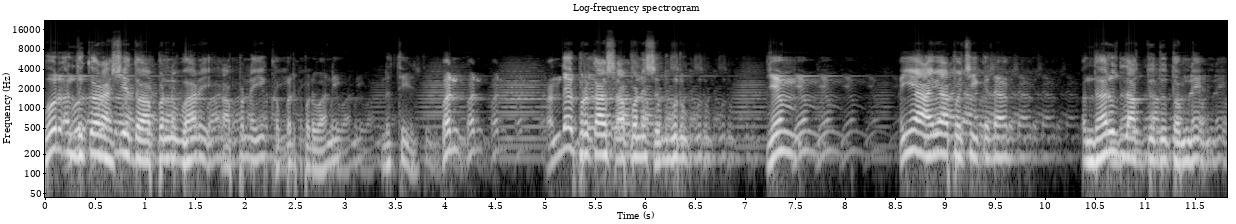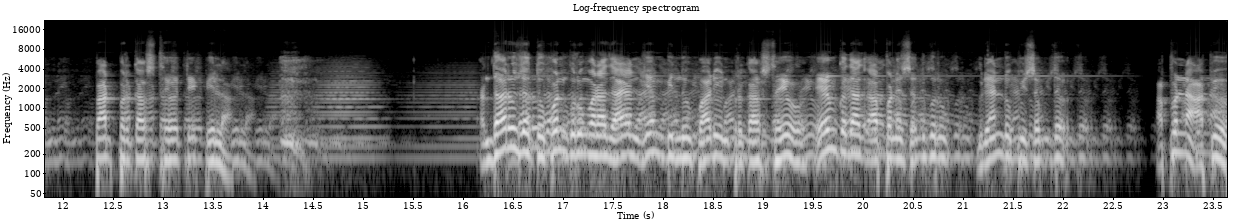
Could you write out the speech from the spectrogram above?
ઘોર અંધકાર હશે તો આપણને બહાર આપણને એ ખબર પડવાની નથી. પણ અંદર પ્રકાશ આપણને સદગુરુ. જેમ અહીંયા આવ્યા પછી કદાચ અંધારું જ લાગતું હતું તમને. પાઠ પ્રકાશ થયો તે પહેલા. અંધારું જ હતું પણ ગુરુ મહારાજ આયા જેમ બિંદુ પાડ્યું પ્રકાશ થયો, એમ કદાચ આપણને સદગુરુ જ્ઞાનરૂપી શબ્દ આપણને આપ્યો.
